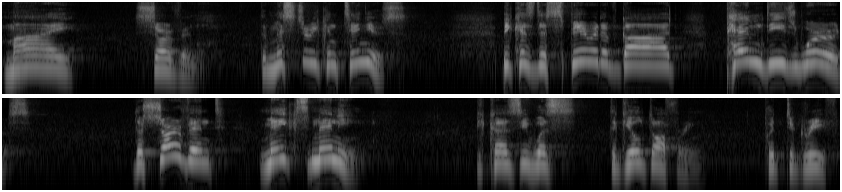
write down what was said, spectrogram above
My servant. The mystery continues because the Spirit of God penned these words The servant makes many because he was the guilt offering put to grief,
